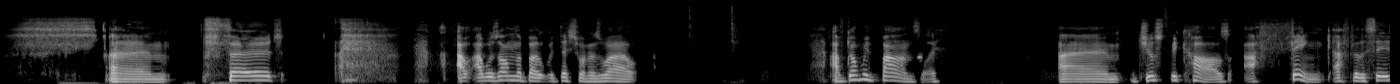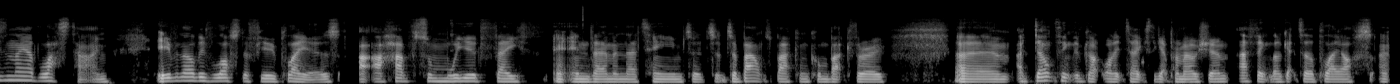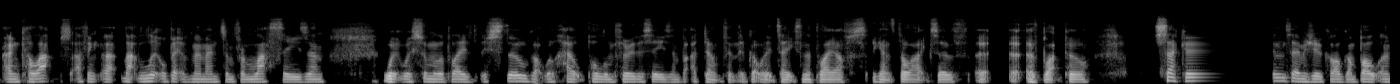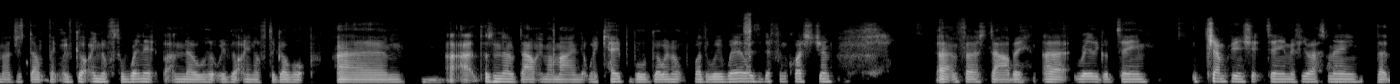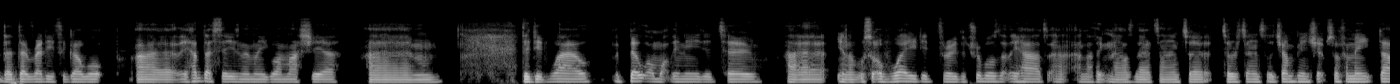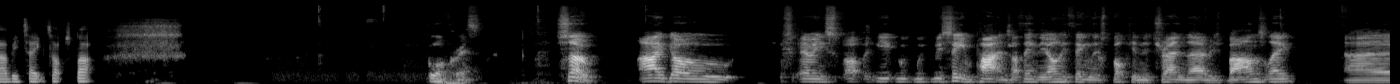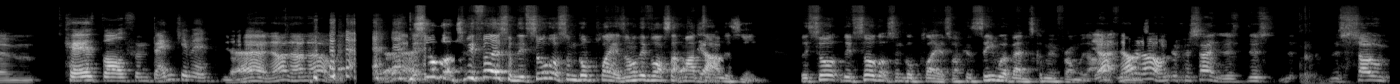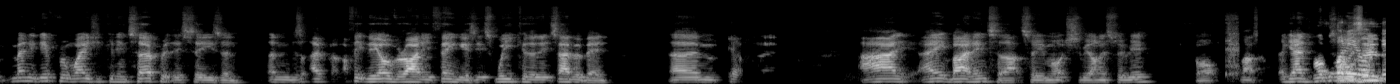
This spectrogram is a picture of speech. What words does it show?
Um, third, I, I was on the boat with this one as well. I've gone with Barnsley. Um, just because I think after the season they had last time, even though they've lost a few players, I, I have some weird faith in, in, them and their team to, to, to bounce back and come back through. Um, I don't think they've got what it takes to get promotion. I think they'll get to the playoffs and, and collapse. I think that, that little bit of momentum from last season with, with some of the players they've still got will help pull them through the season, but I don't think they've got what it takes in the playoffs against the likes of uh, of Blackpool. Second same as you, Carl. Gone Bolton. I just don't think we've got enough to win it, but I know that we've got enough to go up. Um, mm. I, I, there's no doubt in my mind that we're capable of going up. Whether we will is a different question. Uh, and first, Derby, uh, really good team, championship team. If you ask me, they're, they're, they're ready to go up. Uh, they had their season in League One last year. Um, they did well. They built on what they needed to uh, you know, we sort of waded through the troubles that they had, and, and, I think now's their time to to return to the championship. So for me, Derby take top spot. Go on, Chris. So I go. I mean, uh, we're seeing patterns. I think the only thing that's bucking the trend there is Barnsley. Um, Curveball from Benjamin. Yeah, no, no, no. yeah. They've still got, to be fair, some they've still got some good players. I know they've lost that Mads yeah. Andersen, They've still they've still got some good players, so I can see where Ben's coming from with that. Yeah, no, no, hundred percent. There's there's there's so many different ways you can interpret this season, and I, I think the overriding thing is it's weaker than it's ever been. Um, yeah. I I ain't buying into that too much, to be honest with you. But that's again. I'll, I'll reserve,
